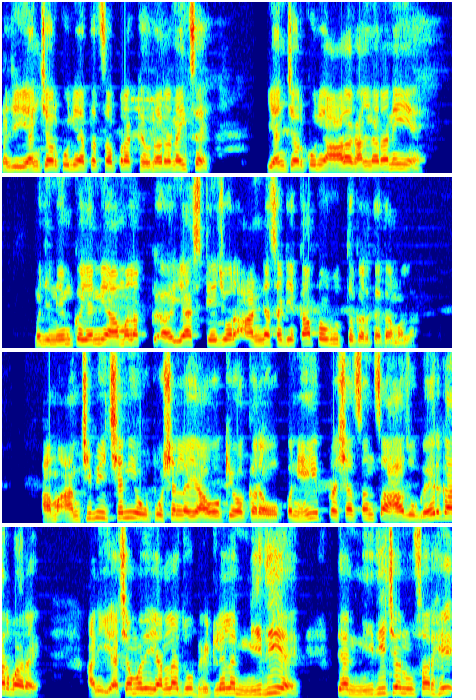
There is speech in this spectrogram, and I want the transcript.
म्हणजे यांच्यावर कोणी आता चपराक ठेवणारा नाहीच आहे. यांच्यावर कोणी आळा घालणारा नाही आहे म्हणजे नेमकं यांनी आम्हाला या स्टेजवर आणण्यासाठी का प्रवृत्त करतात आम्हाला? आम आमची बी इच्छा नाही उपोषणला यावं किंवा करावं पण हे प्रशासनचा हा जो गैरकारभार आहे आणि याच्यामध्ये यांना जो भेटलेला निधी आहे त्या निधीच्या नुसार हे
